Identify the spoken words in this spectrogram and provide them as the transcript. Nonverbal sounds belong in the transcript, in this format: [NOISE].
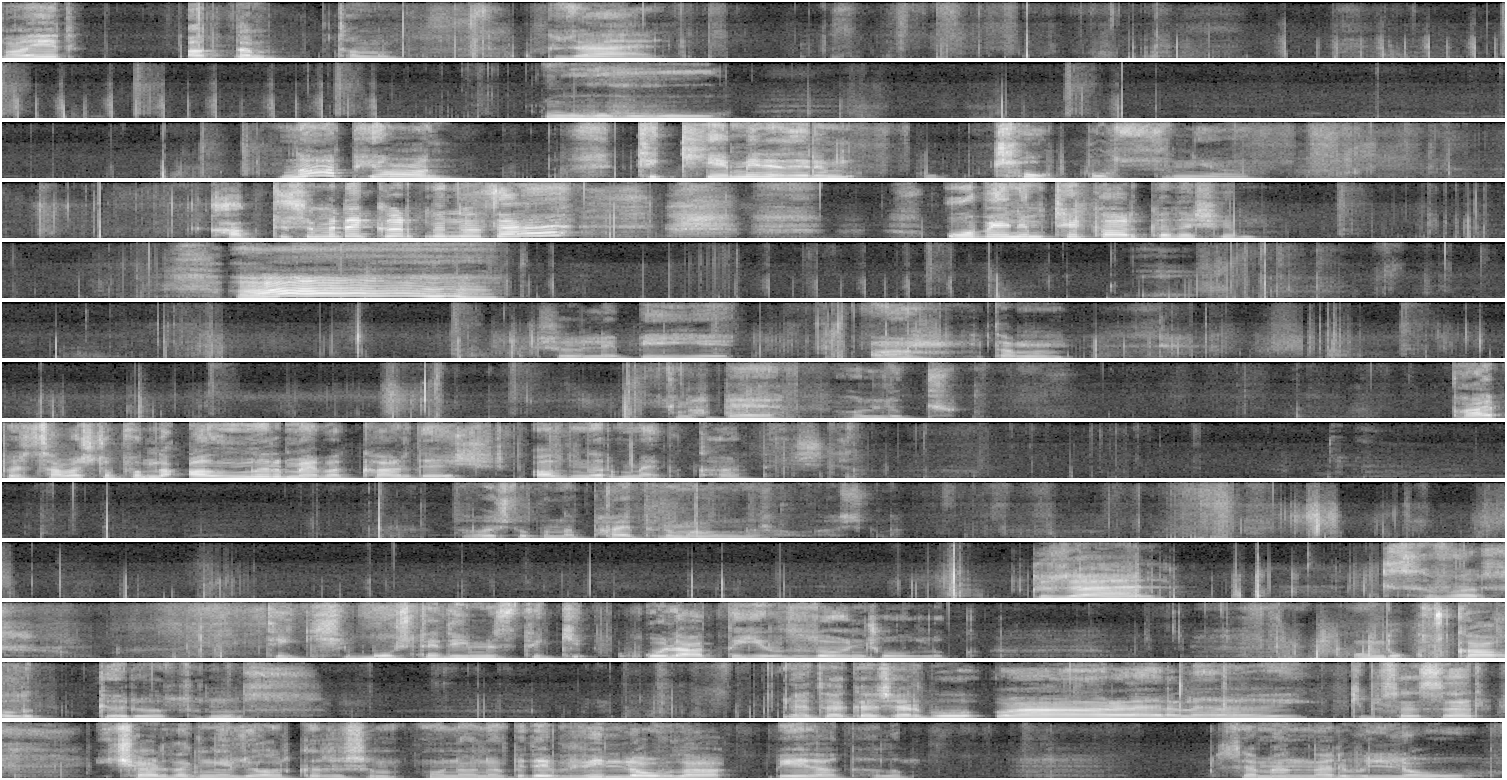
Hayır. Attım. Tamam. Güzel. Uhuhu. Ne yapıyorsun? Tik yemin ederim çok bozsun ya. Kaktüsümü de kırdınız ha? O benim tek arkadaşım. Aa! Şöyle bir iyi. Ah, tamam. Ah be öldük. Piper savaş topunda alınır mı be kardeş? Alınır mı be kardeş? Savaş topunda Piper mı alınır Allah aşkına? Güzel. 2-0. Tik boş dediğimiz tik gol attı yıldız oyuncu olduk. 19K'lık görüyorsunuz. Evet arkadaşlar bu gibi sesler içeriden geliyor arkadaşım. Onu onu bir de Willow'la bir el atalım. Semenler Willow.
